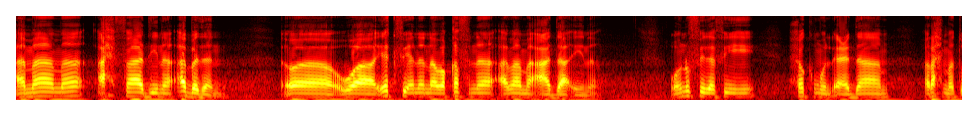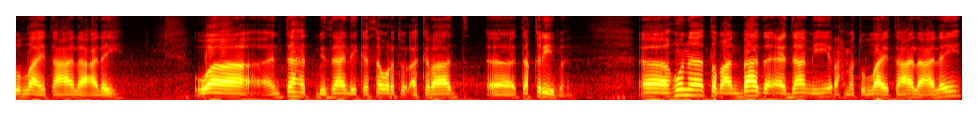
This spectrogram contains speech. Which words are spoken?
أمام أحفادنا أبدا. ويكفي أننا وقفنا أمام أعدائنا. ونفذ فيه حكم الإعدام رحمة الله تعالى عليه. وانتهت بذلك ثورة الأكراد آه، تقريبا. آه، هنا طبعا بعد إعدامه رحمة الله تعالى عليه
